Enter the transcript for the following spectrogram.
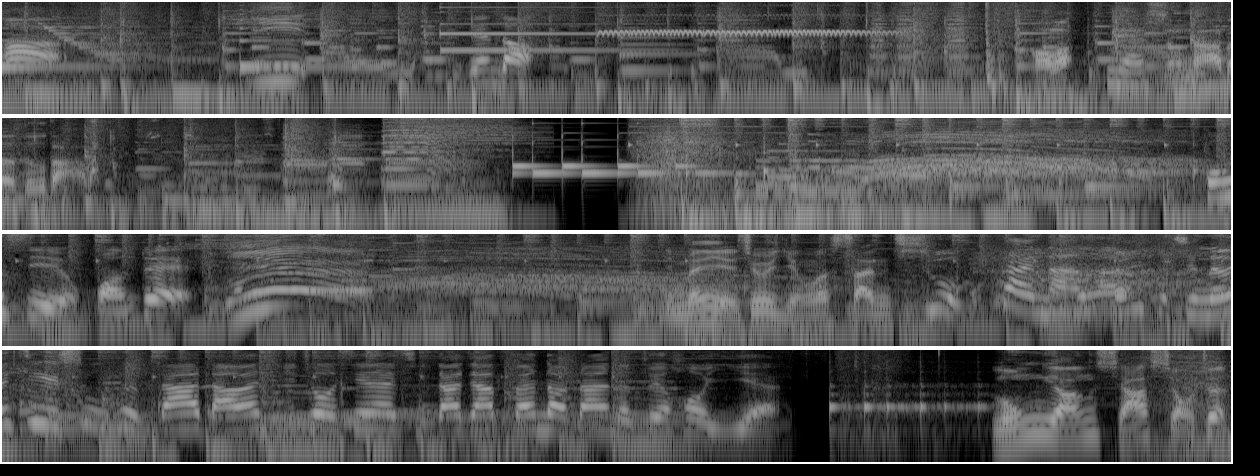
二、一，时间到。好了，能答的都答了。恭喜黄队！耶你们也就赢了三题。太难了，只能记数字。大家答完题之后，现在请大家翻到答案的最后一页。龙阳峡小镇。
